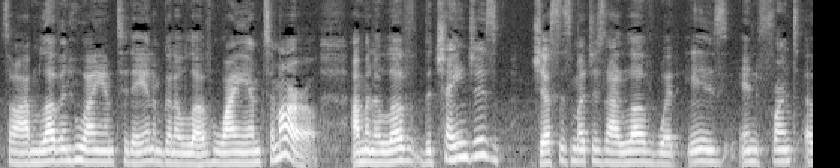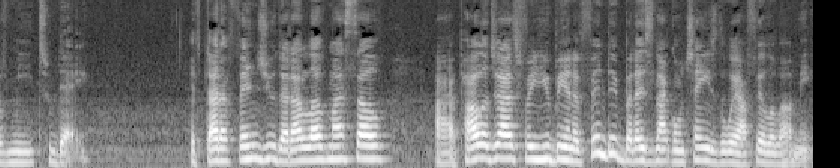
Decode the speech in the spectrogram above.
So I'm loving who I am today and I'm going to love who I am tomorrow. I'm going to love the changes just as much as I love what is in front of me today. If that offends you that I love myself, I apologize for you being offended, but it's not going to change the way I feel about me.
